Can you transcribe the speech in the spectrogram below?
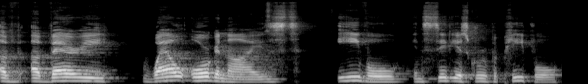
a, a very well organized evil insidious group of people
